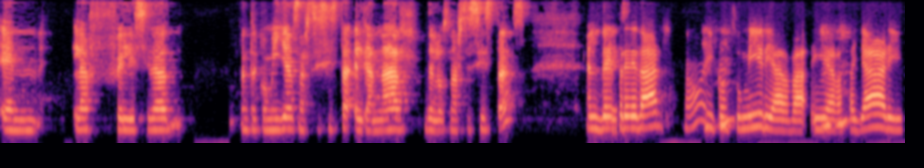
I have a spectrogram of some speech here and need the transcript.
en la felicidad, entre comillas, narcisista, el ganar de los narcisistas. El depredar, ¿no? Y consumir y, y avasallar y,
